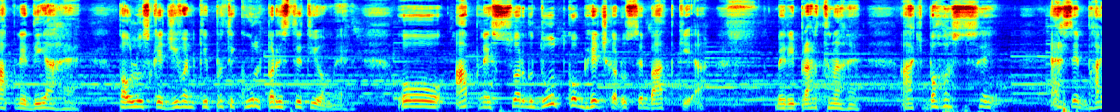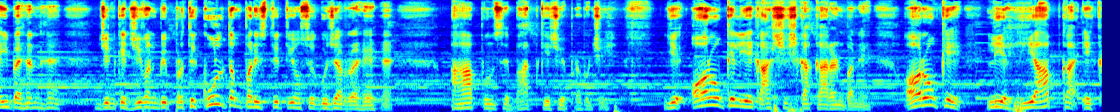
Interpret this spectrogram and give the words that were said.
आपने दिया है, पौलुस के जीवन की प्रतिकूल परिस्थितियों में, ओ, आपने स्वर्गदूत को भेजकर उससे बात किया। मेरी प्रार्थना है, आज बहुत से ऐसे भाई बहन हैं, जिनके जीवन भी प्रतिकूलतम परिस्थितियों से गुजर रहे हैं। आप उनसे बात कीजिए प्रभु जी ये औरों के लिए एक आशीष का कारण बने, औरों के लिए हियाब का एक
